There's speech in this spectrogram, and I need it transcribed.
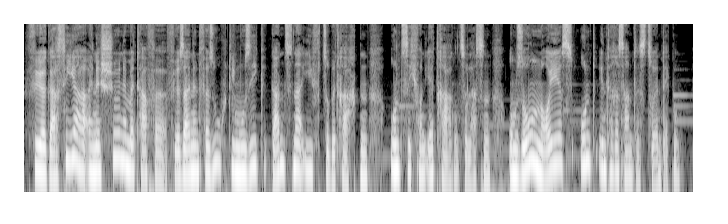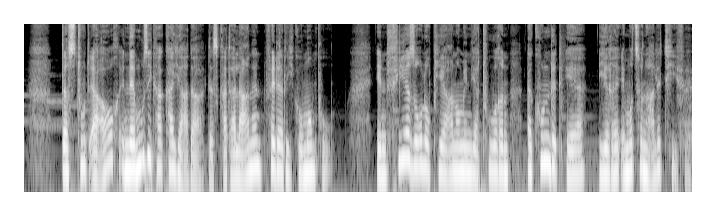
Für Garcia eine schöne Metapher für seinen Versuch, die Musik ganz naiv zu betrachten und sich von ihr tragen zu lassen, um so Neues und Interessantes zu entdecken. Das tut er auch in der Musica Callada des Katalanen Federico Mompou. In vier Solo-Piano-Miniaturen erkundet er ihre emotionale Tiefe.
